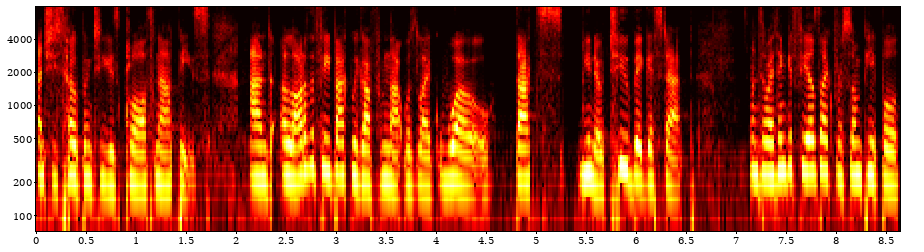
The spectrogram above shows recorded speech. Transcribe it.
and she's hoping to use cloth nappies. And a lot of the feedback we got from that was like, "Whoa, that's you know too big a step." And so I think it feels like for some people,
